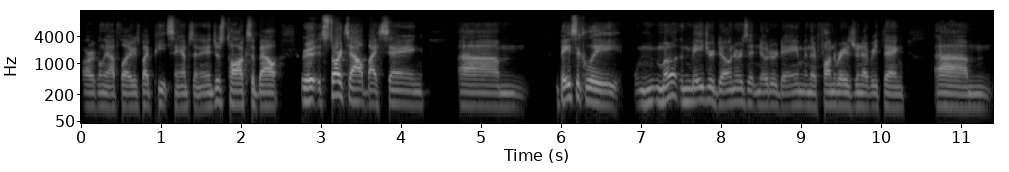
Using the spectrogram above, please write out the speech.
article in the Athletic. Athletics by Pete Sampson, and it just talks about. It starts out by saying, um, basically, mo- major donors at Notre Dame and their fundraiser and everything. Um,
